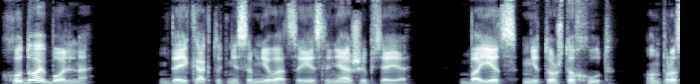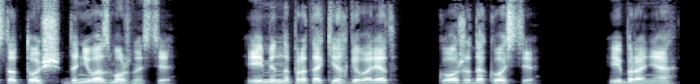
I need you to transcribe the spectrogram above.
Худой больно. Да и как тут не сомневаться, если не ошибся я? Боец не то что худ, он просто тощ до невозможности. Именно про таких говорят кожа до кости. И броня,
